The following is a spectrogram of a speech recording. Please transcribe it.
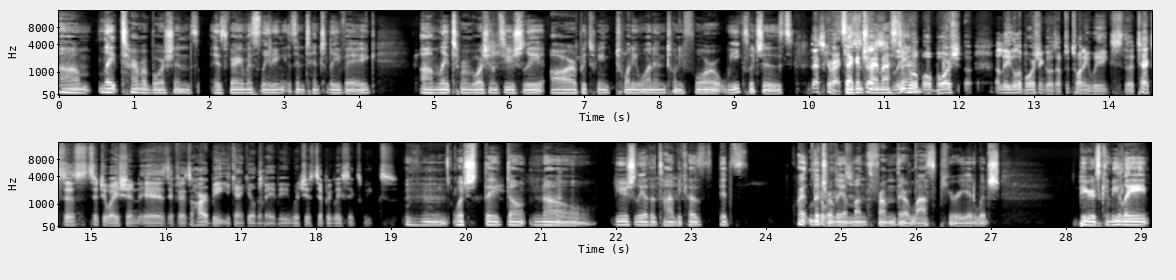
Um, late term abortions is very misleading. It's intentionally vague um, late term abortions usually are between 21 and 24 weeks, which is that's correct. Second trimester. Legal abortion, a legal abortion goes up to 20 weeks. The Texas situation is if there's a heartbeat, you can't kill the baby, which is typically six weeks. Mm-hmm. Which they don't know usually at the time because it's quite literally correct. a month from their last period, which periods can be late,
